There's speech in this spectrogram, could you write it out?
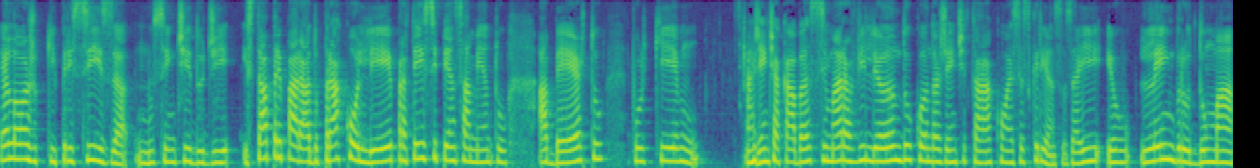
É lógico que precisa, no sentido de estar preparado para acolher, para ter esse pensamento aberto, porque a gente acaba se maravilhando quando a gente está com essas crianças. Aí eu lembro de uma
